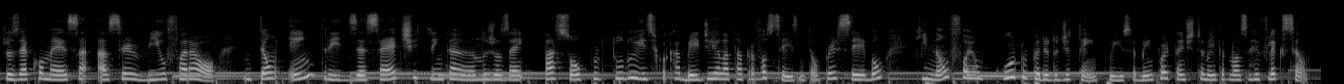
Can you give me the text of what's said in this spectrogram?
José começa a servir o faraó. Então, entre 17 e 30 anos, José passou por tudo isso que eu acabei de relatar para vocês. Então, percebam que não foi um curto período de tempo, e isso é bem importante também para nossa reflexão.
